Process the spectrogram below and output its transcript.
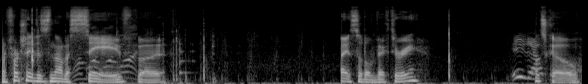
Unfortunately, this is not a save, but nice little victory. Let's go.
